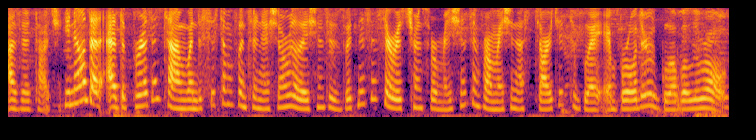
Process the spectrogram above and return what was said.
AZERTAC. You know that at the present time, when the system of international relations is witnessing serious transformations, information has started to play a broader global role.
